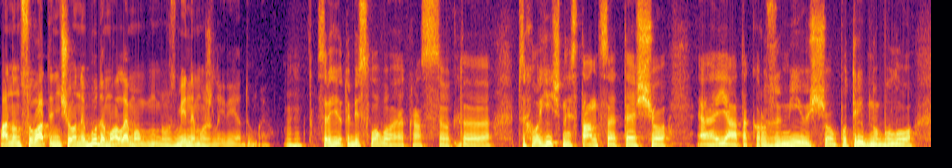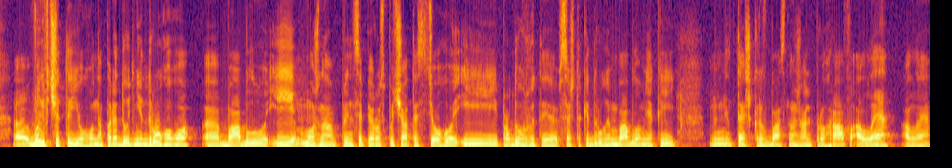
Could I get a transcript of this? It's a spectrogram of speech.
анонсувати нічого не будемо, але зміни можливі, я думаю. Мгм. Сергію, тобі слово. Якраз от, е, психологічний стан це те, що е, я так розумію, що потрібно було е, вивчити його напередодні другого е, баблу, і можна, в принципі, розпочати з цього і продовжити все ж таки другим баблом, який м, теж Кривбас, на жаль, програв, але, але е,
